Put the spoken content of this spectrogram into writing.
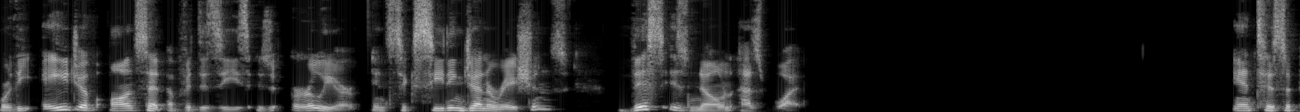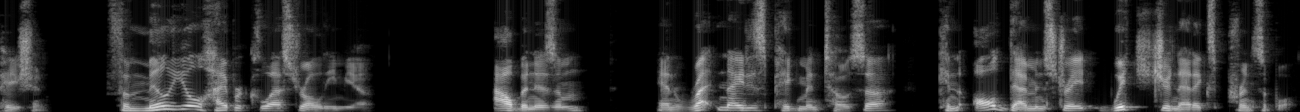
or the age of onset of a disease is earlier in succeeding generations, this is known as what? Anticipation. Familial hypercholesterolemia, albinism, and retinitis pigmentosa can all demonstrate which genetics principle?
